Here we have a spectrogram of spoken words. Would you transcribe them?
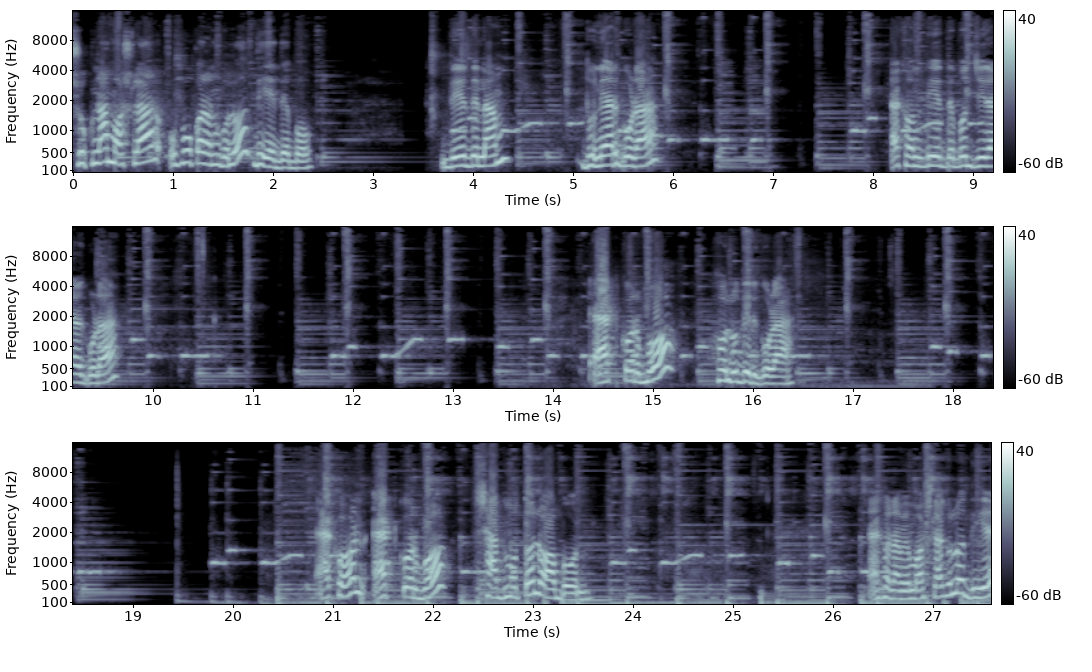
শুকনা মশলার উপকরণগুলো দিয়ে দেব। দিয়ে দিলাম ধনিয়ার গুঁড়া। এখন দিয়ে দেব জিরার গুঁড়া। অ্যাড করব হলুদের গুঁড়া। এখন অ্যাড করব স্বাদ মতো লবণ। এখন আমি মশলাগুলো দিয়ে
